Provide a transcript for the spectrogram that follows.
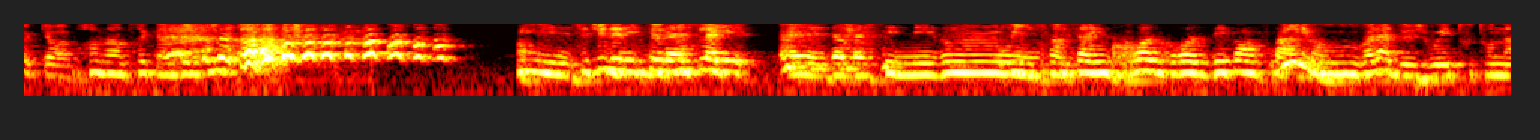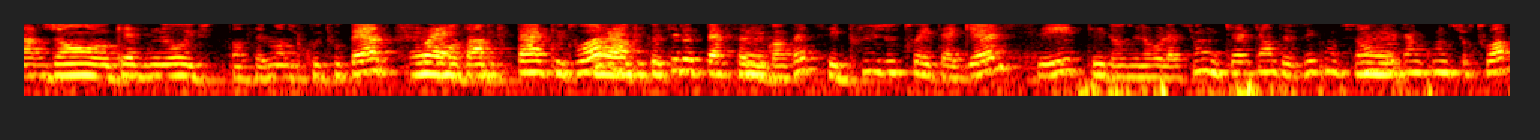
ok, on va prendre un truc un peu plus. Oui, Si tu décides de tout d'acheter une maison, Oui, enfin, si de faire une grosse, grosse dépense, par Oui, exemple. ou voilà, de jouer tout ton argent au casino et puis potentiellement du coup tout perdre. Ouais. Bon, ça implique pas que toi, Ouais. ça implique aussi l'autre personne. Mm. Donc en fait, c'est plus juste toi et ta gueule, c'est t'es dans une relation où quelqu'un te fait confiance, Mm. quelqu'un compte sur toi.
